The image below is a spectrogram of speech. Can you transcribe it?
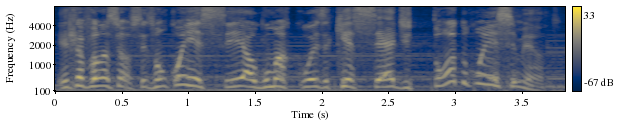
Ele está falando assim: ó, vocês vão conhecer alguma coisa que excede todo conhecimento.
